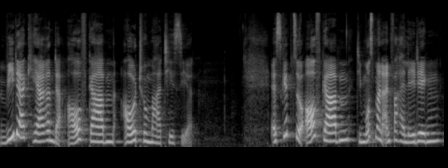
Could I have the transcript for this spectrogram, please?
Wiederkehrende Aufgaben automatisieren. Es gibt so Aufgaben, die muss man einfach erledigen,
